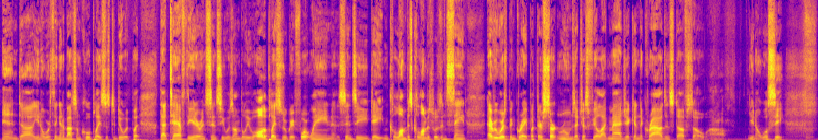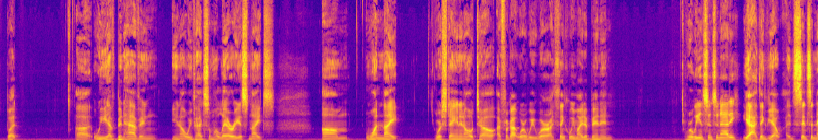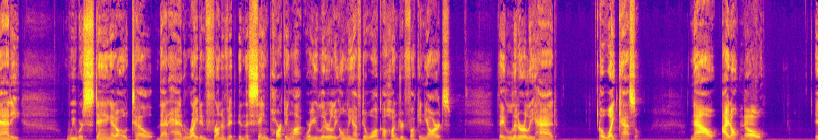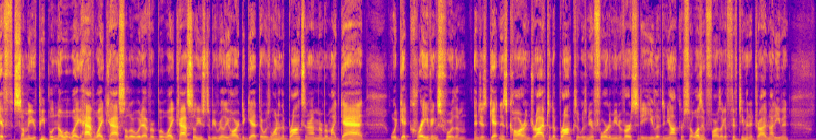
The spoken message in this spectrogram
and uh, you know we're thinking about some cool places to do it. But that Taft Theater in Cincy was unbelievable. All the places were great. Fort Wayne, uh, Cincy, Dayton, Columbus. Columbus was insane. Everywhere's been great, but there's certain rooms that just feel like magic and the crowds and stuff. So uh, you know we'll see. But uh, we have been having, you know, we've had some hilarious nights. Um, one night we're staying in a hotel. I forgot where we were. I think we might have been in were we in Cincinnati? Yeah, I think yeah, in Cincinnati we were staying at a hotel that had right in front of it in the same parking lot where you literally only have to walk a hundred fucking yards. They literally had a White Castle. Now, I don't know if some of you people know what White have White Castle or whatever, but White Castle used to be really hard to get. There was one in the Bronx, and I remember my dad would get cravings for them and just get in his car and drive to the Bronx. It was near Fordham University. He lived in Yonkers, so it wasn't far. It was like a 15 minute drive, not even.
